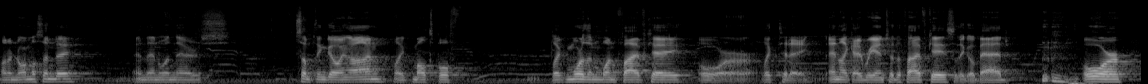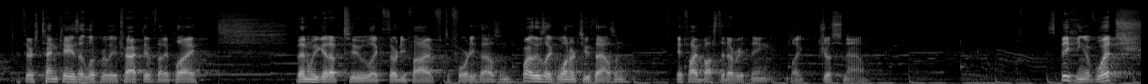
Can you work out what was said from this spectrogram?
on a normal Sunday, and then when there's something going on, like multiple, like more than one 5K, or like today, and like I re-enter the 5K so they go bad, or if there's 10Ks that look really attractive that I play, then we get up to like 35 to 40,000. Or I lose like one or 2,000 if I busted everything like just now. Speaking of which,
